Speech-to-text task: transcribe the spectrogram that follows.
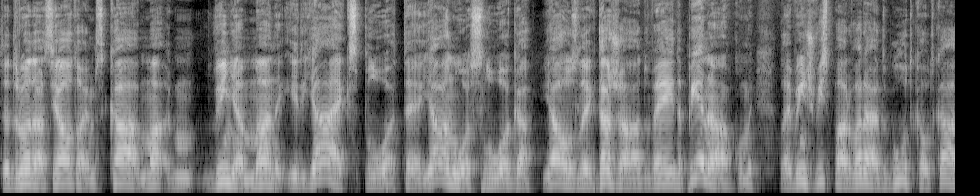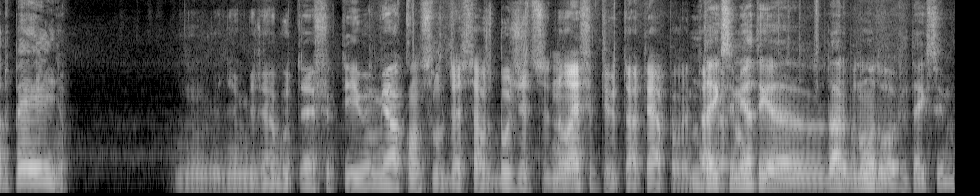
Tad radās jautājums, kā ma viņam mani ir jāeksploatē, jānosloga, jāuzliek dažādu veidu pienākumi, lai viņš vispār varētu gūt kaut kādu peļņu. Nu, viņam ir jābūt efektīvam, jākonsolidē savs budžets, nu, efektivitāte jāpalielina. tādā- Teiksim, ja tie darba nodokļi teiksim,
